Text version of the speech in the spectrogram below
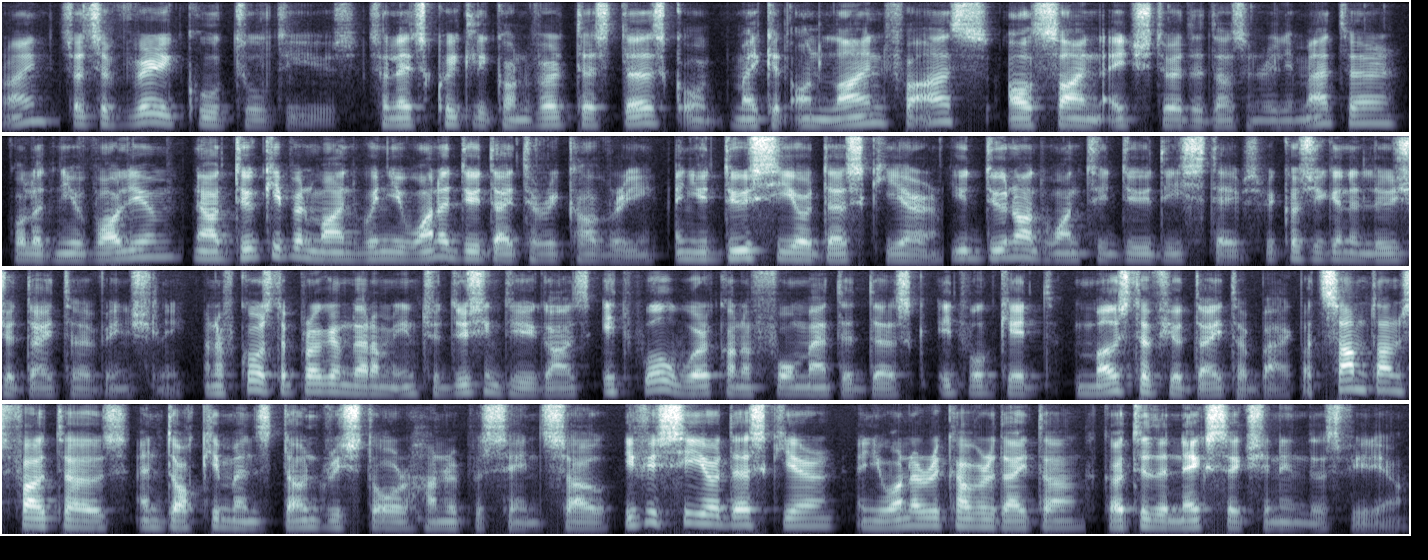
right? So it's a very cool tool to use. So let's quickly convert this disk or make it online for us. I'll sign H to it, it doesn't really matter. Call it new volume. Now do keep in mind when you want to do data recovery and you do see your disk here, you do not want to do these steps because you're going to lose your data eventually. And of course, the program that I'm introducing to you guys, it will work on a formatted disk. It will get most of your data back, but sometimes photos and documents don't restore 100%. So if you see your disk here and you want to recover data, go to the next section in this video.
